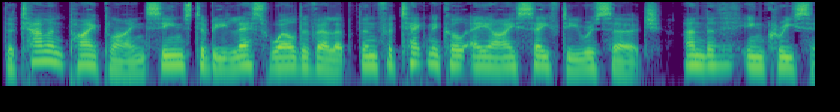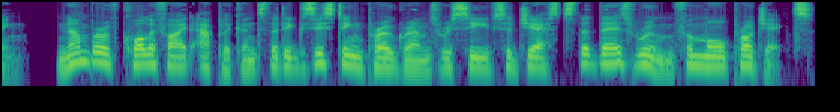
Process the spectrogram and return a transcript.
the talent pipeline seems to be less well developed than for technical AI safety research, and the increasing number of qualified applicants that existing programs receive suggests that there's room for more projects.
